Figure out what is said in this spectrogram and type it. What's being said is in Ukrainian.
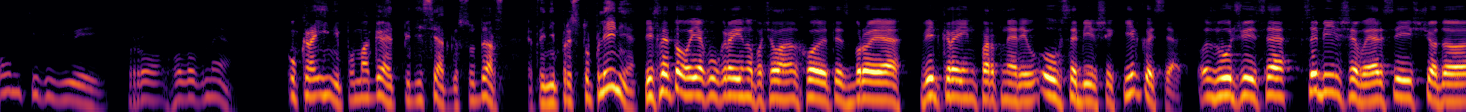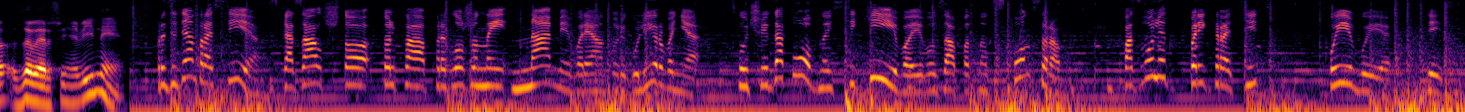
OMTV.ua про головне. Украине помогает 50 государств. Это не преступление? Після того, як в Україну почала надходити зброя від країн-партнерів у все більших кількостях, озвучується все більше версій щодо завершення війни. Президент России сказал, что только предложенный нами вариант урегулирования в случае готовности Киева и его западных спонсоров позволит прекратить боевые действия.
